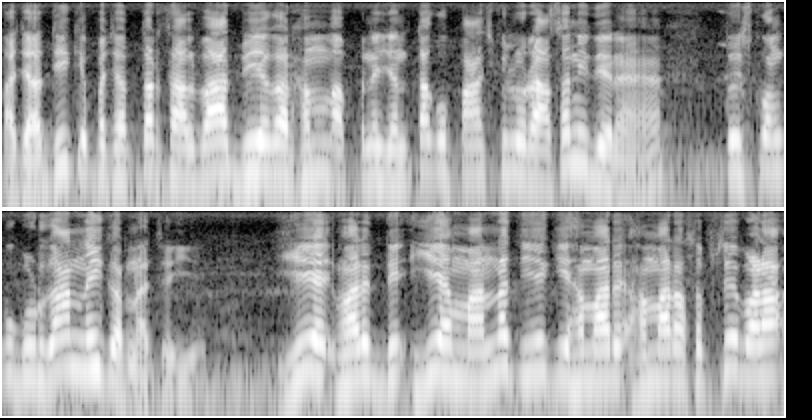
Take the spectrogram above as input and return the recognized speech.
आज़ादी के पचहत्तर साल बाद भी अगर हम अपने जनता को पाँच किलो राशन ही दे रहे हैं तो इसको हमको गुणगान नहीं करना चाहिए। ये हमारे ये हम मानना चाहिए कि हमारे, हमारा सबसे बड़ा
